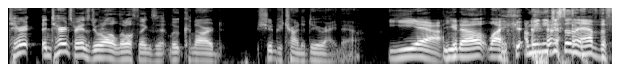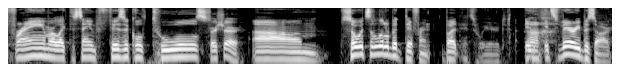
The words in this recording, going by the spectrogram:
Ter- and Terance Mann's doing all the little things that Luke Kennard should be trying to do right now. yeah. You know, like I mean, he just doesn't have the frame or like the same physical tools. for sure. Um, so it's a little bit different, but It's weird. it, Ugh. it's very bizarre.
